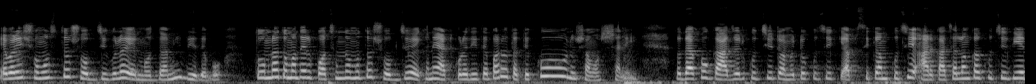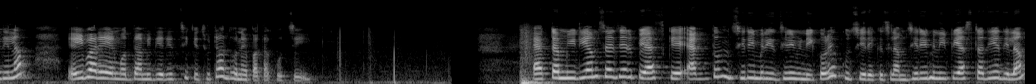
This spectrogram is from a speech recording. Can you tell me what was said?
এবার এই সমস্ত সবজিগুলো এর মধ্যে আমি দিয়ে দেবো। তোমরা তোমাদের পছন্দ মতো সবজিও এখানে অ্যাড করে দিতে পারো, তাতে কোনো সমস্যা নেই। তো দেখো, গাজর কুচি, টমেটো কুচি, ক্যাপসিকাম কুচি আর কাঁচা লঙ্কা কুচি দিয়ে দিলাম। এইবারে এর মধ্যে আমি দিয়ে দিচ্ছি কিছুটা ধনে পাতা কুচি। একটা মিডিয়াম সাইজের পেঁয়াজকে একদম ঝিরিমিরি ঝিরিমিরি করে কুচিয়ে রেখেছিলাম। ঝিরিমিরি পেঁয়াজটা দিয়ে দিলাম।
